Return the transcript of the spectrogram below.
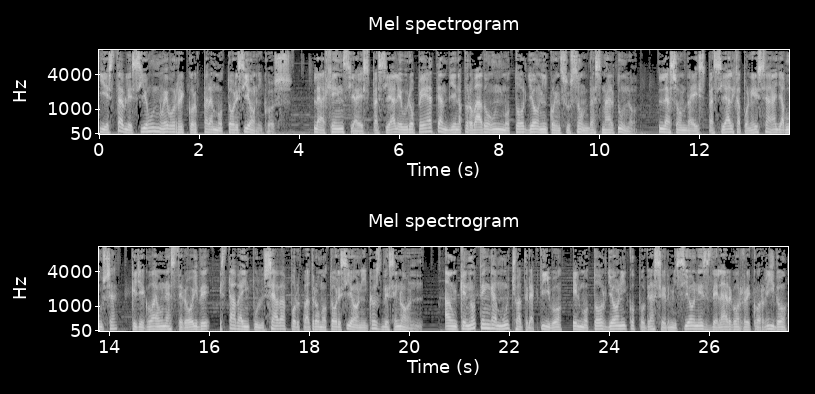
y estableció un nuevo récord para motores iónicos. La Agencia Espacial Europea también ha probado un motor iónico en su sonda Smart 1. La sonda espacial japonesa Hayabusa, que llegó a un asteroide, estaba impulsada por cuatro motores iónicos de xenón. Aunque no tenga mucho atractivo, el motor iónico podrá hacer misiones de largo recorrido,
